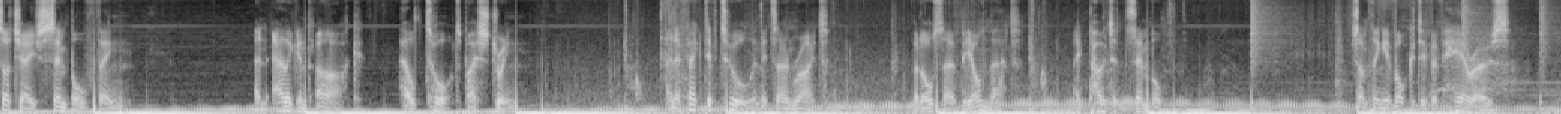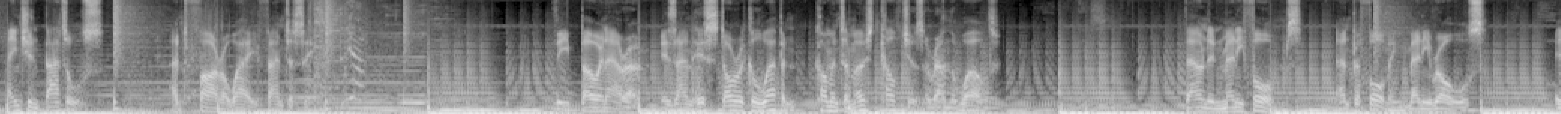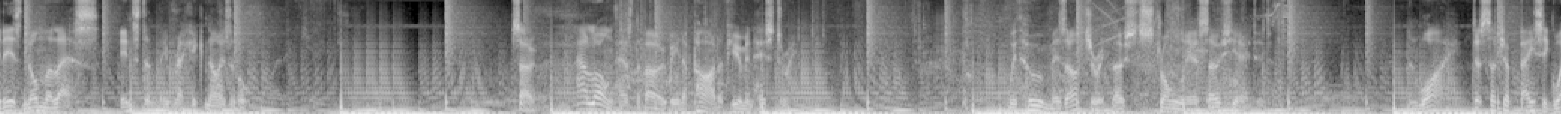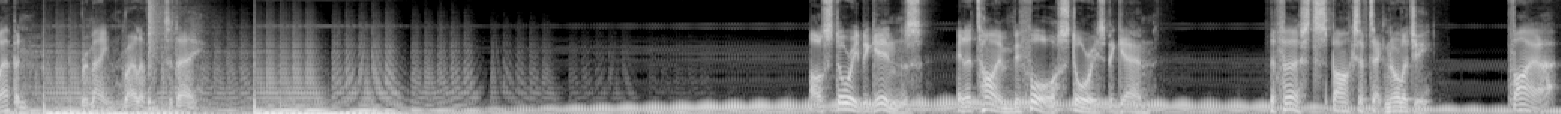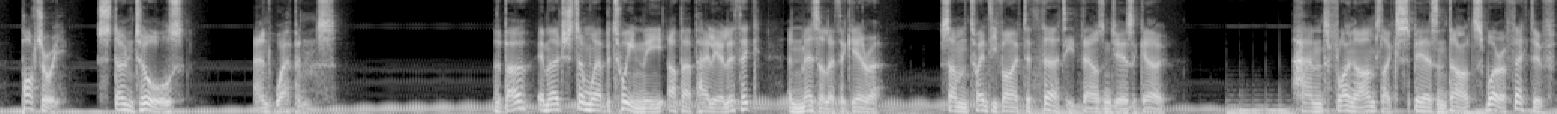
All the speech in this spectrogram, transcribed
such a simple thing. An elegant arc held taut by string. An effective tool in its own right, but also beyond that, a potent symbol. Something evocative of heroes, ancient battles, and faraway fantasy. The bow and arrow is an historical weapon common to most cultures around the world. Found in many forms and performing many roles, it is nonetheless instantly recognizable. So, how long has the bow been a part of human history? With whom is archery most strongly associated? And why does such a basic weapon remain relevant today? Our story begins in a time before stories began. The first sparks of technology fire, pottery, stone tools, and weapons. The bow emerged somewhere between the Upper Paleolithic and Mesolithic era, some 25 to 30,000 years ago. Hand flung arms like spears and darts were effective,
